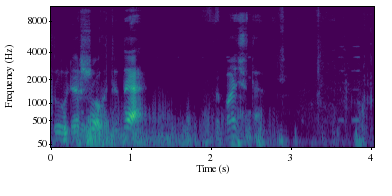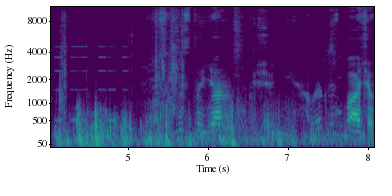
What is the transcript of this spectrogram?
Кругляшок, ти де? Ви бачите? Особисто я поки що ні. Але десь бачив.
